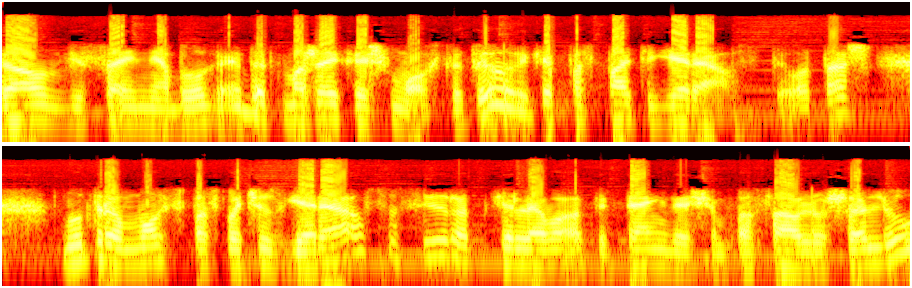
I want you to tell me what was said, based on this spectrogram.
gal visai neblogai, bet mažai ką išmoksti. Tai jau reikia pas patį geriausią. Tai vat aš nutariau mokytis pas pačius geriausius ir atkeliavau apie 50 pasaulio šalių,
